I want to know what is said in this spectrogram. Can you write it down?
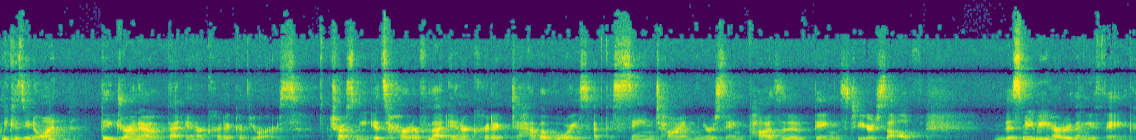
Because you know what? They drown out that inner critic of yours. Trust me, it's harder for that inner critic to have a voice at the same time when you're saying positive things to yourself. This may be harder than you think.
